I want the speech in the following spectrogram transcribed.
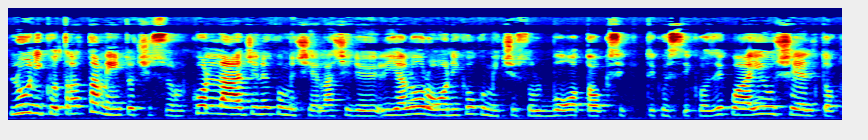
l'unico trattamento ci sono il collagene, come c'è l'acido ialuronico, come ci sono il botox e tutte queste cose qua, io ho scelto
